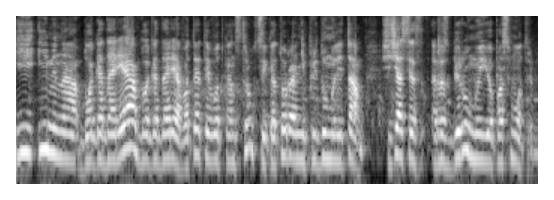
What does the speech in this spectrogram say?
И именно благодаря, благодаря вот этой вот конструкции, которую они придумали там. Сейчас я разберу, мы ее посмотрим.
